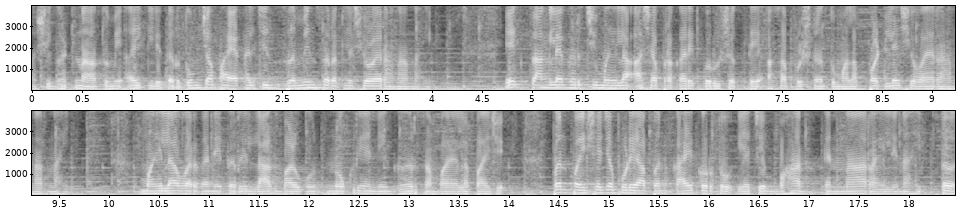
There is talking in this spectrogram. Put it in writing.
अशी घटना तुम्ही ऐकली तर तुमच्या पायाखालची जमीन सरकल्याशिवाय राहणार नाही. एक चांगल्या घरची महिला अशा प्रकारे करू शकते असा प्रश्न तुम्हाला पडल्याशिवाय राहणार नाही. महिला वर्गाने तरी लाज बाळगून नोकरी आणि घर सांभाळायला पाहिजे. पण पैशाच्या पुढे आपण काय करतो याचे भान त्यांना राहिले नाही. तर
